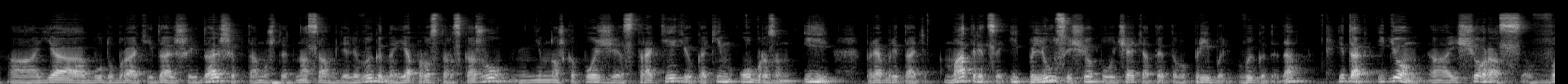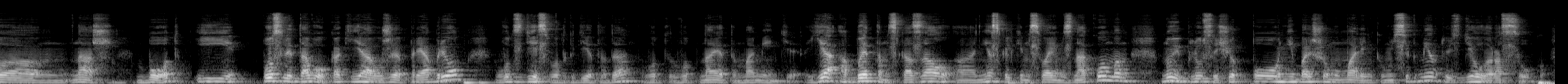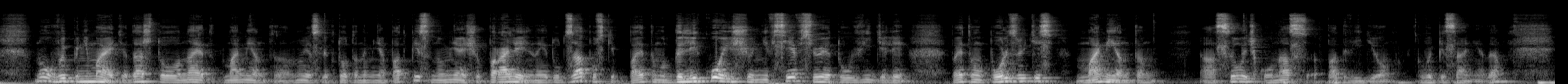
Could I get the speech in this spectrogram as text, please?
я буду брать и дальше, и дальше, потому что это на самом деле выгодно. Я просто расскажу немножко позже стратегию, каким образом и приобретать матрицы, и плюс еще получать от этого прибыль, выгоды. Да? Итак, идем а, еще раз в наш бот. И после того, как я уже приобрел, вот здесь вот где-то, да, вот, вот на этом моменте, я об этом сказал а, нескольким своим знакомым, ну и плюс еще по небольшому маленькому сегменту сделал рассылку. Ну, вы понимаете, да, что на этот момент, ну, если кто-то на меня подписан, у меня еще параллельно идут запуски, поэтому далеко еще не все все это увидели. Поэтому пользуйтесь моментом. А, ссылочка у нас под видео в описании. Да?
